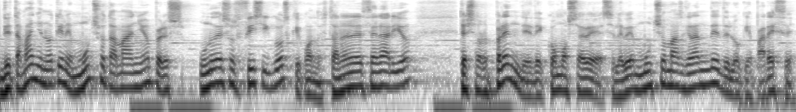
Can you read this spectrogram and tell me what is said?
De tamaño no tiene mucho tamaño, pero es uno de esos físicos que cuando están en el escenario te sorprende de cómo se ve, se le ve mucho más grande de lo que parece.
